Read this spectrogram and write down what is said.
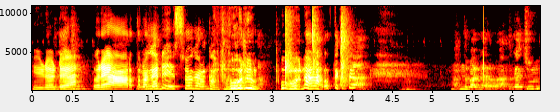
ఈడోట ఒరే ఆరతలుగా వేసుకో కనుక ఫోను ఫోన్ ఆరతగా అత్త బంగారం అత్తగా చూడు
